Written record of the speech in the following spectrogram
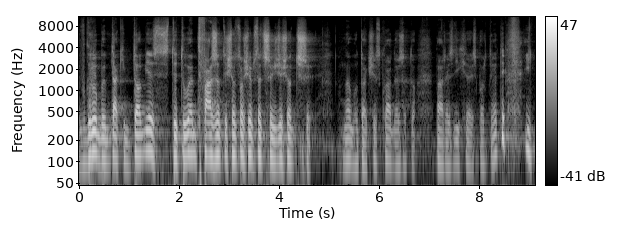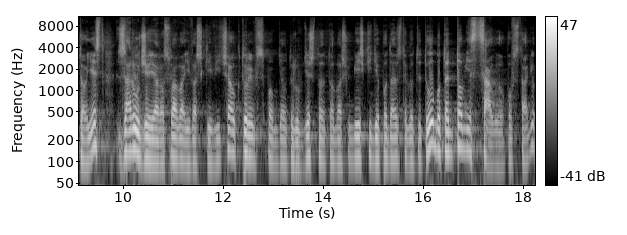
w grubym takim tomie z tytułem Twarze 1863. No bo tak się składa, że to parę z nich to jest portrety. I to jest Zarudzie Jarosława Iwaszkiewicza, o którym wspomniał tu również to Tomasz Ubieński, nie podając tego tytułu, bo ten tom jest cały o powstaniu.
